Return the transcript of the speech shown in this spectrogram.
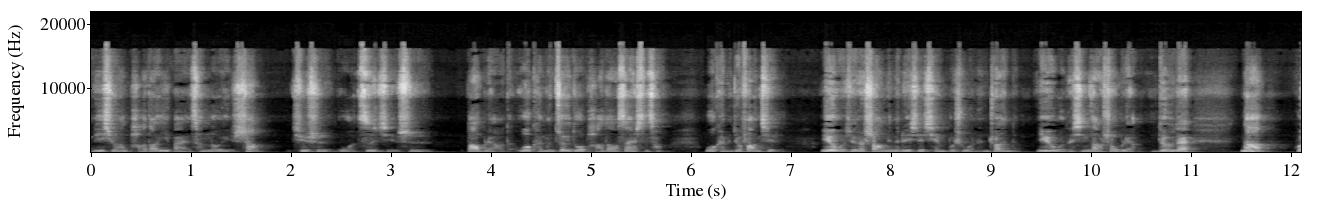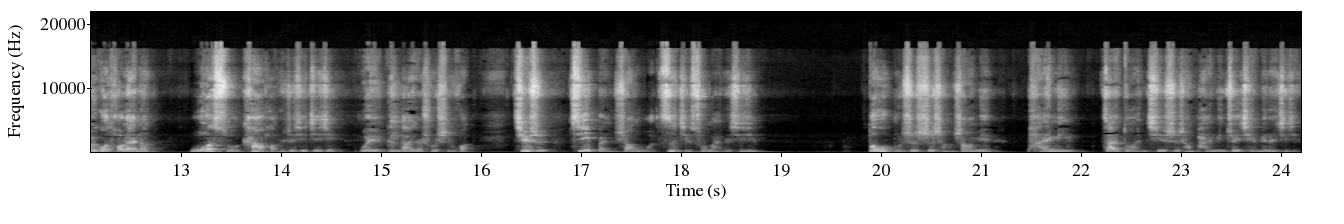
你喜欢爬到一百层楼以上，其实我自己是到不了的，我可能最多爬到三十层，我可能就放弃了，因为我觉得上面的这些钱不是我能赚的，因为我的心脏受不了，对不对？那回过头来呢，我所看好的这些基金，我也跟大家说实话，其实基本上我自己所买的基金，都不是市场上面排名在短期市场排名最前面的基金，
